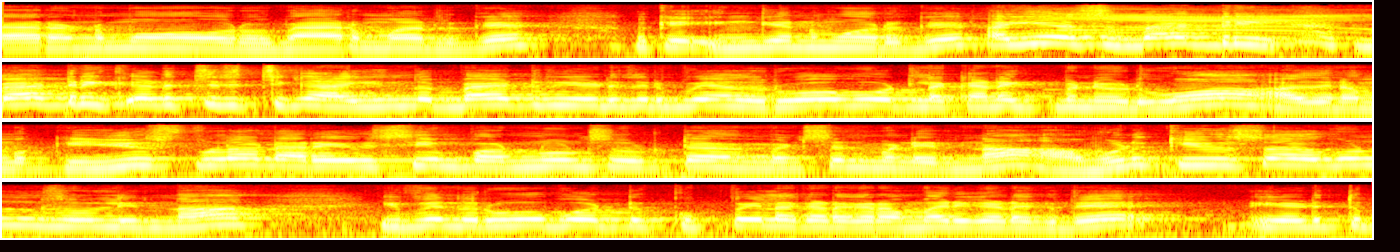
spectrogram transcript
வேற என்னமோ ஒரு வேற மாதிரி இருக்கு. ஓகே இங்கே என்னமோ இருக்கு. Ah, ஐயா பேட்டரி பேட்டரி கிடச்சிருச்சுங்க. இந்த பேட்ரி எடுத்துகிட்டு போய் அந்த ரோபோட்டில் கனெக்ட் பண்ணி விடுவோம். அது நமக்கு யூஸ்ஃபுல்லாக நிறைய விஷயம் பண்ணணும்னு சொல்லிட்டு மென்ஷன் பண்ணியிருந்தான். அவனுக்கு யூஸ் ஆகும்னு சொல்லியிருந்தான். இப்போ இந்த ரோபோட்டு குப்பையில் கிடக்கிற மாதிரி கிடக்குது. எடுத்து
